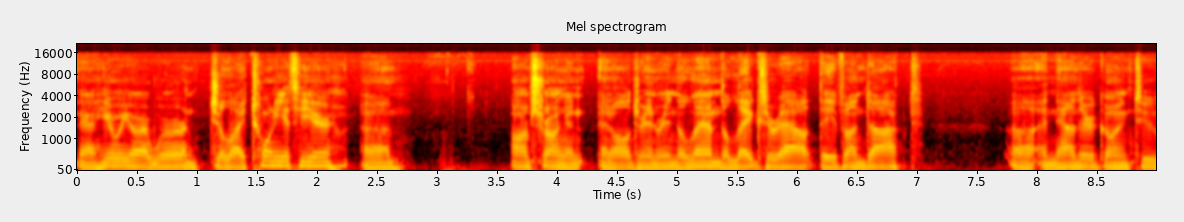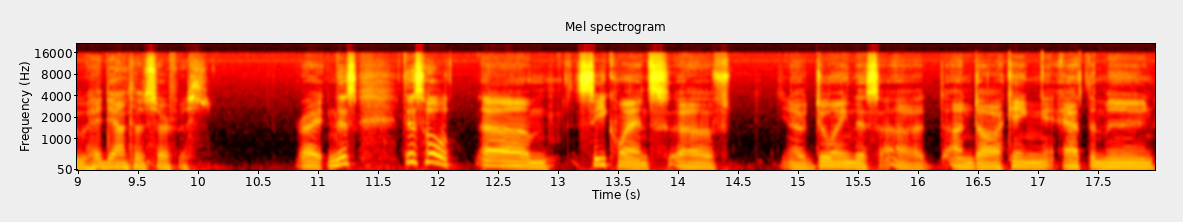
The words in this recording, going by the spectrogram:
now here we are. We're on July 20th here. Um, Armstrong and, and Aldrin are in the LEM. The legs are out. They've undocked, uh, and now they're going to head down to the surface. Right, and this this whole um, sequence of you know doing this uh, undocking at the moon,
